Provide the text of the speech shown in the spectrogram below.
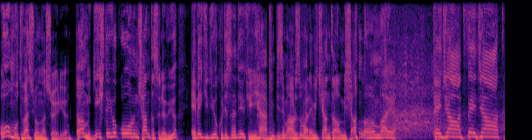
O motivasyonla söylüyor. Tamam mı? İşte yok o onun çantasını övüyor. Eve gidiyor kocasına diyor ki ya bizim Arzu var bir çanta almış. Allah'ım var ya. Fecaat fecaat.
